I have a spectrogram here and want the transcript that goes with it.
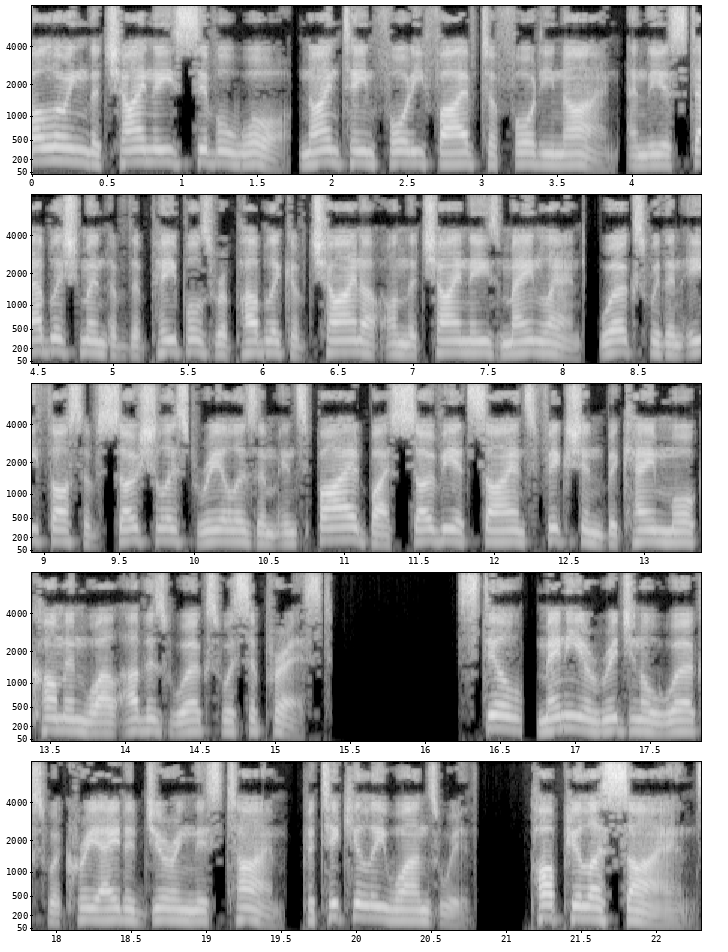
Following the Chinese Civil War 1945 and the establishment of the People's Republic of China on the Chinese mainland, works with an ethos of socialist realism inspired by Soviet science fiction became more common while others' works were suppressed. Still, many original works were created during this time, particularly ones with «popular science»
